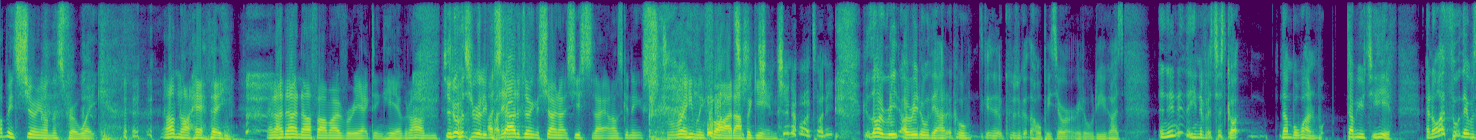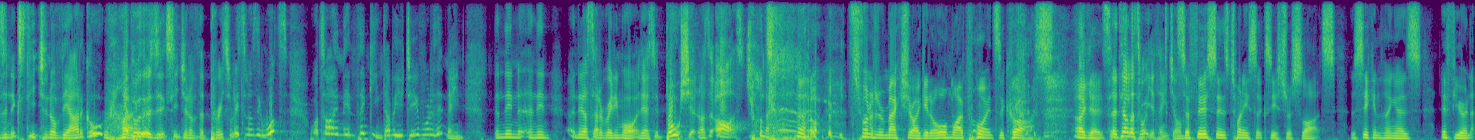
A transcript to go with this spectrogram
I've been stewing on this for a week. I'm not happy, and I don't know if I'm overreacting here, but I'm. Do you know what's really I started doing the show notes yesterday, and I was getting extremely fired up again. Do you know what's funny? Because I read, I read all the article because we've got the whole piece. here, I won't read all to you guys. And then at the end of it, it's just got number one, WTF, and I thought there was an extension of the article. I thought there was an extension of the press release, and I was like, "What's what's Iron Man thinking? WTF? What does that mean?" And then and then and then I started reading more, and then I said bullshit. And I said, "Oh, it's Johnson." Just wanted to make sure I get all my points across. okay, so tell us what you think, John. So first, there's 26 extra slots. The second thing is if you're an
